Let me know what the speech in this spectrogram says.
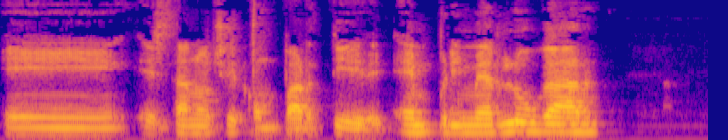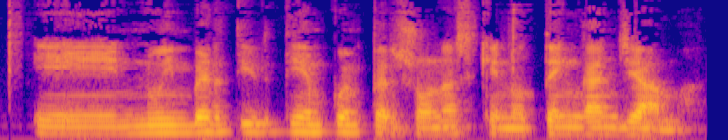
eh, esta noche compartir. En primer lugar, eh, no invertir tiempo en personas que no tengan llama.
